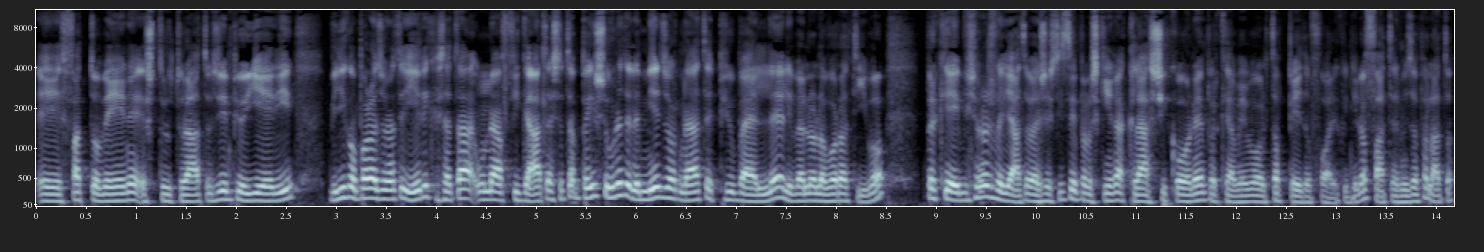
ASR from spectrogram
e fatto bene e strutturato. Ad esempio, ieri vi dico un po' la giornata ieri che è stata una figata, è stata penso una delle mie giornate più belle a livello lavorativo perché mi sono svegliato l'esercizio per la schiena classicone perché avevo il tappeto fuori, quindi l'ho fatto, ne ho già parlato.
